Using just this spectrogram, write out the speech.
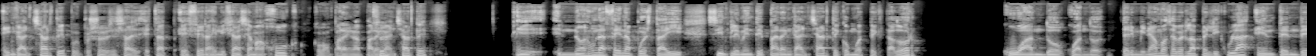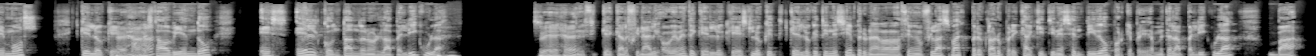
engancharte, pues estas escenas iniciales se llaman hook, como para, para engancharte. Eh, no es una escena puesta ahí simplemente para engancharte como espectador. Cuando, cuando terminamos de ver la película, entendemos que lo que hemos estado viendo es él contándonos la película. Que, que, al final, obviamente, que es, lo, que, es lo que, que, es lo que tiene siempre una narración en flashback, pero claro, pero es que aquí tiene sentido porque precisamente la película va,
